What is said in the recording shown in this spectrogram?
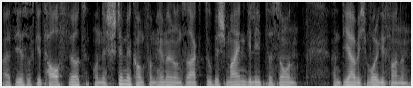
als Jesus getauft wird und eine Stimme kommt vom Himmel und sagt, du bist mein geliebter Sohn, an dir habe ich wohlgefallen.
